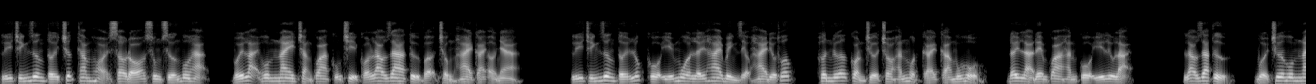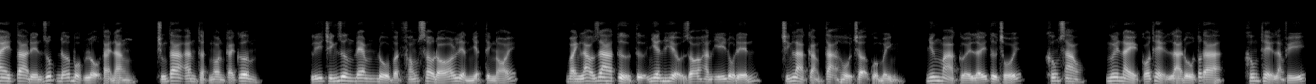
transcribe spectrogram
lý chính dương tới trước thăm hỏi sau đó sung sướng vô hạn, với lại hôm nay chẳng qua cũng chỉ có lao gia tử vợ chồng hai cái ở nhà lý chính dương tới lúc cố ý mua lấy hai bình rượu, hai điếu thuốc, hơn nữa còn chừa cho hắn một cái cá mú hổ. Đây là đêm qua hắn cố ý lưu lại. Lao gia tử, buổi trưa hôm nay ta đến giúp đỡ bộc lộ tài năng, chúng ta ăn thật ngon cái cơm. Lý chính dương đem đồ vật phóng sau đó liền nhiệt tình nói. Bành lao gia tử tự nhiên hiểu rõ hắn ý đồ đến, chính là cảm tạ hỗ trợ của mình, nhưng mà cười lấy từ chối, không sao, ngươi này có thể là đồ tốt ta, không thể lãng phí,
